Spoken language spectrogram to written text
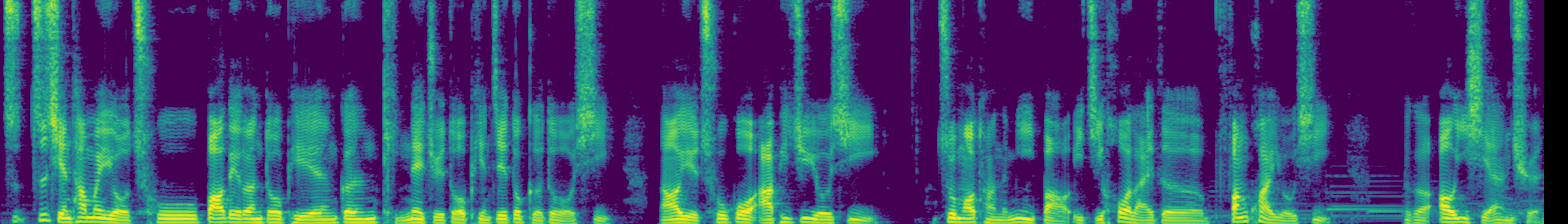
之之前他们有出《爆裂乱斗篇》跟《体内决斗篇》，这些都格斗游戏。然后也出过 RPG 游戏《捉猫团的秘宝》，以及后来的方块游戏那个《奥义血案拳》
